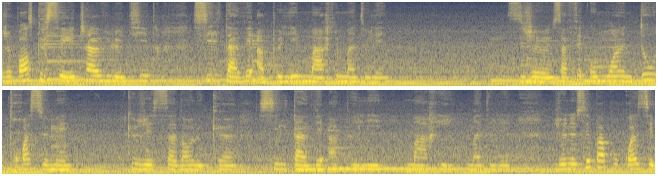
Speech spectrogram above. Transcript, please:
Je pense que c'est, tu as vu le titre, s'il t'avait appelé Marie-Madeleine. Ça fait au moins deux ou trois semaines que j'ai ça dans le cœur, s'il t'avait appelé Marie-Madeleine. Je ne sais pas pourquoi c'est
